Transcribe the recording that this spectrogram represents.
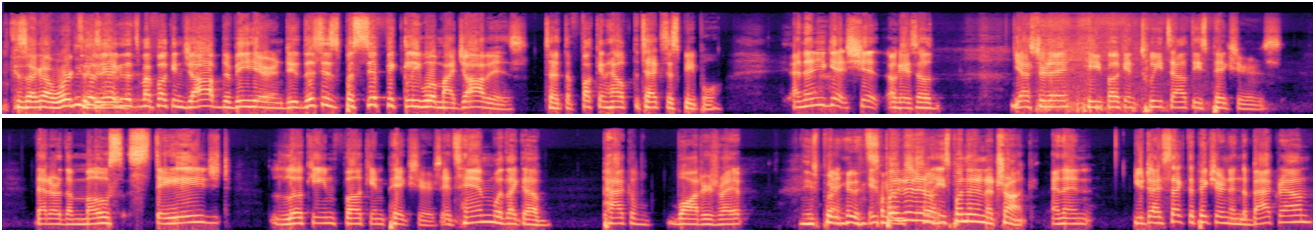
because I got work because to yeah, do. 'cause it's my fucking job to be here and do. This is specifically what my job is to to fucking help the Texas people. And then you get shit. Okay, so yesterday he fucking tweets out these pictures that are the most staged looking fucking pictures. It's him with like a pack of waters, right? he's putting it in. he's putting it in. trunk. He's putting it in a trunk, and then you dissect the picture, and in the background,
